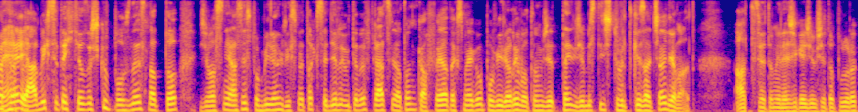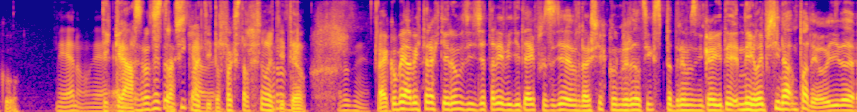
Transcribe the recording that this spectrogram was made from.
Ne, já bych se teď chtěl trošku poznést na to, že vlastně já si vzpomínám, když jsme tak seděli u tebe v práci na tom kafe a tak jsme jako povídali o tom, že, ten, že bys ty čtvrtky začal dělat. A ty to mi neříkej, že už je to půl roku. Je, no, je. Ty krás, hrozně strašně to letí, to fakt strašně letí, hrozně, jo. Hrozně. A jakoby já bych teda chtěl jenom říct, že tady vidíte, jak přesně v našich konverzacích s Pedrem vznikají ty nejlepší nápady, jo. Vidíte,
